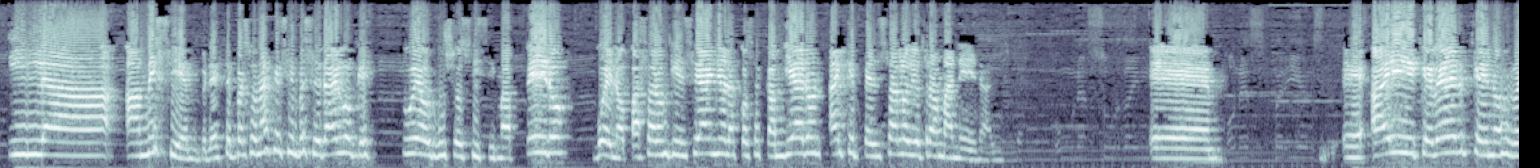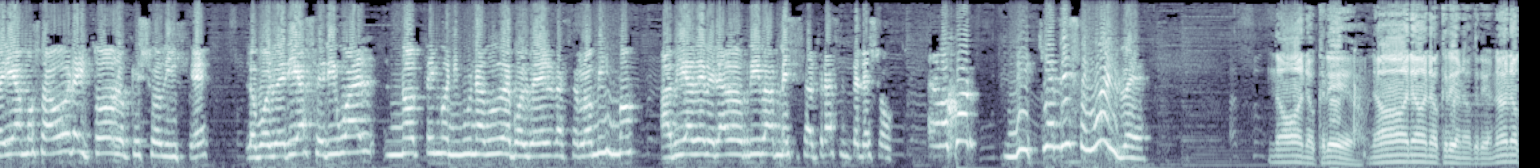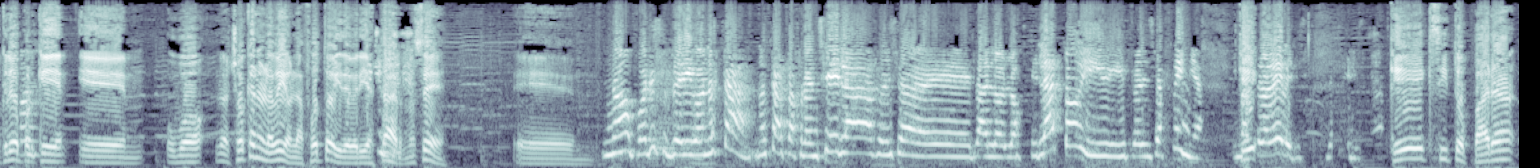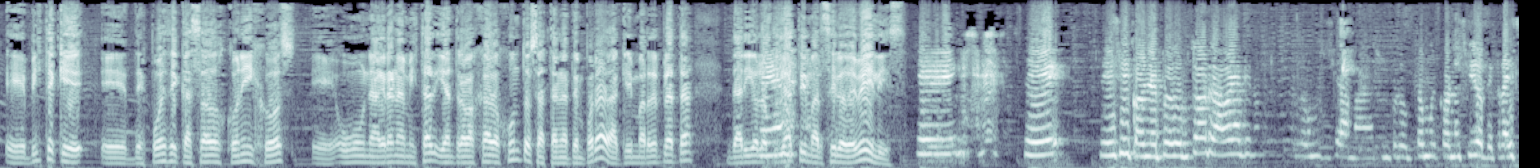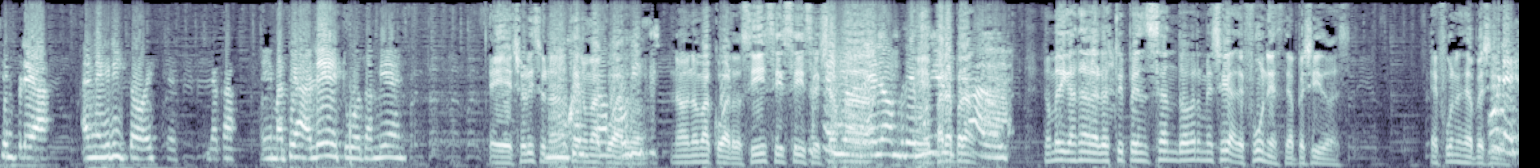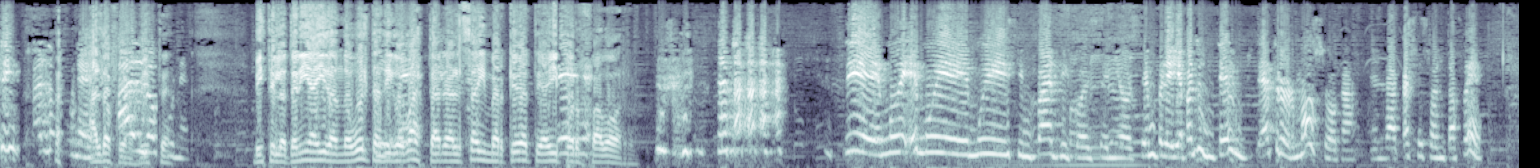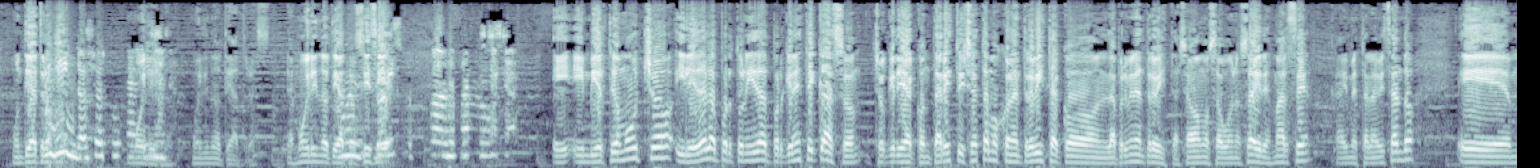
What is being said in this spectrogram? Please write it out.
y la amé siempre. Este personaje siempre será algo que estuve orgullosísima, pero bueno, pasaron 15 años, las cosas cambiaron, hay que pensarlo de otra manera. dice. Eh, eh, hay que ver que nos reíamos ahora y todo lo que yo dije. Lo volvería a hacer igual, no tengo ninguna duda de volver a hacer lo mismo. Había develado Rivas meses atrás en Teleshow. A lo mejor, ¿quién dice vuelve? No, no creo. No, no, no creo, no creo. No, no creo porque eh, hubo... No, yo acá no lo veo en la foto y debería estar, no sé. Eh, No, por eso te digo, no está. No está hasta Franchella, Florencia, eh, la- lo- los Pilatos y Florencia Peña. Y. Marcelo Deveris. Qué éxito para, eh, viste que eh, después de Casados con Hijos eh, hubo una gran amistad y han trabajado juntos hasta en la temporada, aquí en Mar del Plata, Darío. Lopilato y Marcelo de Vélez. Sí, sí, sí, sí, con el productor, ahora que no me acuerdo cómo se llama, es un productor muy conocido que trae siempre a, al negrito este de acá. Eh, Matías Ale estuvo también. Eh, yo le hice una nota y no me acuerdo. No, no me acuerdo. Sí, sí, sí, se llama... El hombre, eh, muy para, No me digas nada, lo estoy pensando. A ver, me llega. De Funes, de apellido es. Es Funes de apellido. Funes, sí, Aldo Funes. Aldo Funes, Aldo ¿viste? Funes. Viste, lo tenía ahí dando vueltas. digo, eh. basta el Alzheimer, quédate ahí, por eh. favor. Sí, es muy, es muy, muy simpático el señor, siempre, y aparte un teatro hermoso acá, en la calle Santa Fe. Un teatro muy lindo, yo muy lindo, muy lindo teatro es. Es muy lindo teatro, sí, sí. E invirtió mucho y le da la oportunidad, porque en este caso, yo quería contar esto y ya estamos con la entrevista, con la primera entrevista, ya vamos a Buenos Aires, Marce, ahí me están avisando. Eh,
